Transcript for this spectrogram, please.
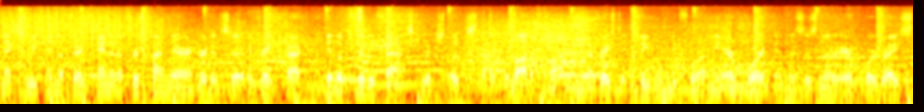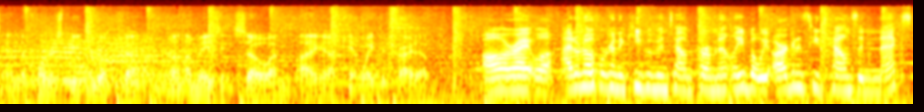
next weekend up there in Canada. First time there. I heard it's a, a great track. It looks really fast, which looks like a lot of fun. I mean, I've raced at Cleveland before on the airport, and this is another airport race, and the corner speeds look uh, amazing. So I'm, I uh, can't wait to try it out. All right. Well, I don't know if we're going to keep him in town permanently, but we are going to see Townsend next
